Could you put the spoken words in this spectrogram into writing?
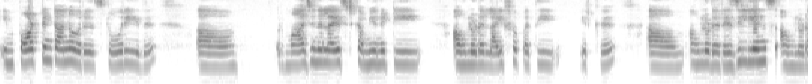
இம்பார்ட்டண்ட்டான ஒரு ஸ்டோரி இது. ஒரு மார்ஜினலைஸ்ட் கம்யூனிட்டி அவங்களோட லைஃப்பை பற்றி இருக்குது அவங்களோட ரெசிலியன்ஸ் அவங்களோட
